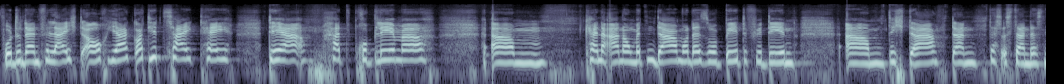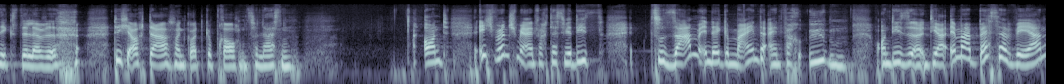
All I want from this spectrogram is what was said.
Wo du dann vielleicht auch, ja, Gott dir zeigt, hey, der hat Probleme, ähm, keine Ahnung, mit dem Darm oder so, bete für den, ähm, dich da, dann, das ist dann das nächste Level, dich auch da von Gott gebrauchen zu lassen. Und ich wünsche mir einfach, dass wir dies zusammen in der Gemeinde einfach üben und diese ja immer besser werden.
